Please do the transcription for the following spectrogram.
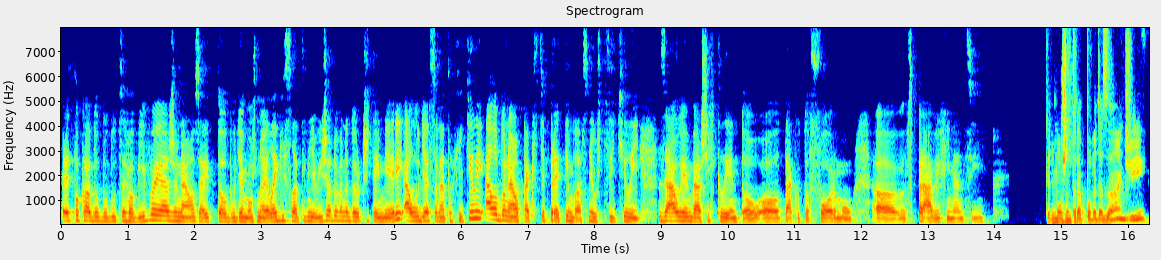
predpokladu budúceho vývoja, že naozaj to bude možno aj legislatívne vyžadované do určitej miery a ľudia sa na to chytili, alebo naopak ste predtým vlastne už cítili záujem vašich klientov o takúto formu správy financií? Keď môžem teda povedať za ING,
